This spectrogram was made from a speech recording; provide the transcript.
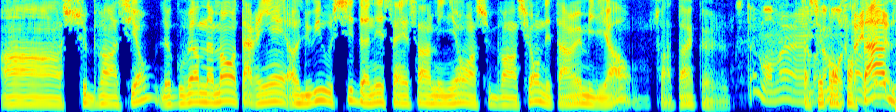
en subvention. Le gouvernement ontarien a lui aussi donné 500 millions en subvention. On est à 1 milliard. On s'entend que c'est un moment assez confortable.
